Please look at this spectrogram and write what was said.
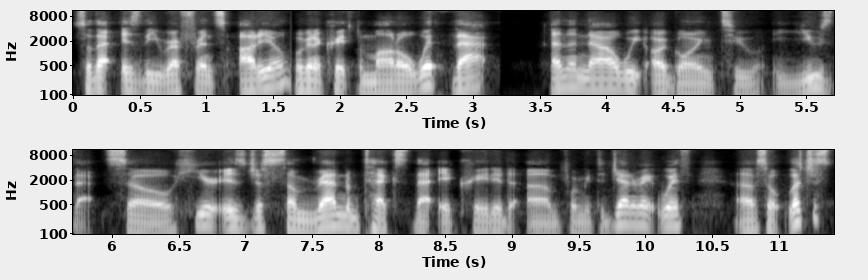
So that is the reference audio. We're going to create the model with that. And then now we are going to use that. So here is just some random text that it created um, for me to generate with. Uh, so let's just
